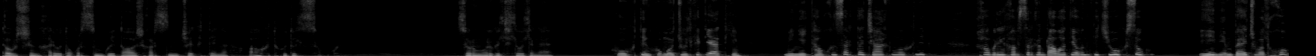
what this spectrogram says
Төвшин хариу дугарсангүй доош гарсан чигтэн огт хөдөлсөнгүй. Сүрэн өргөлжлүүлэн хүүхдийн хүмүүжүүлэхэд яадаг юм? Миний тавхан сартай жаахан өхнийг хаврын хавсарган даваад явна гэж юу гэсөг? Ийм юм байж болох уу?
